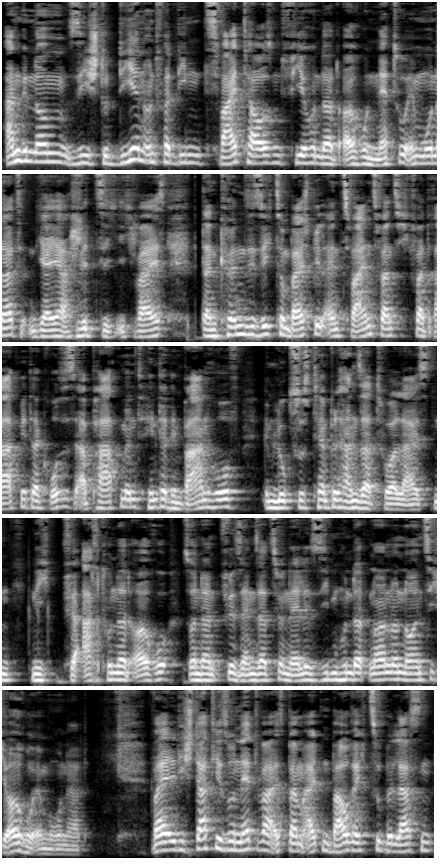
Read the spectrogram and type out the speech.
Angenommen, Sie studieren und verdienen 2400 Euro netto im Monat. Ja, ja, witzig, ich weiß. Dann können Sie sich zum Beispiel ein 22 Quadratmeter großes Apartment hinter dem Bahnhof im Luxustempel Hansator leisten. Nicht für 800 Euro, sondern für sensationelle 799 Euro im Monat. Weil die Stadt hier so nett war, es beim alten Baurecht zu belassen,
